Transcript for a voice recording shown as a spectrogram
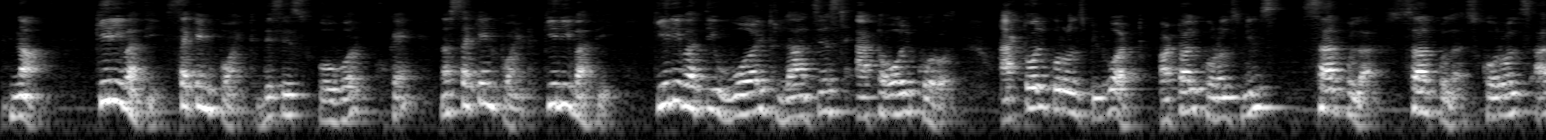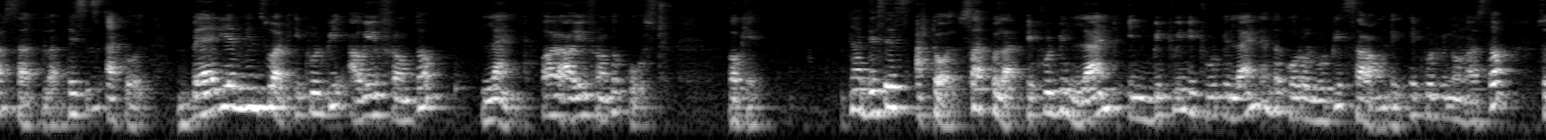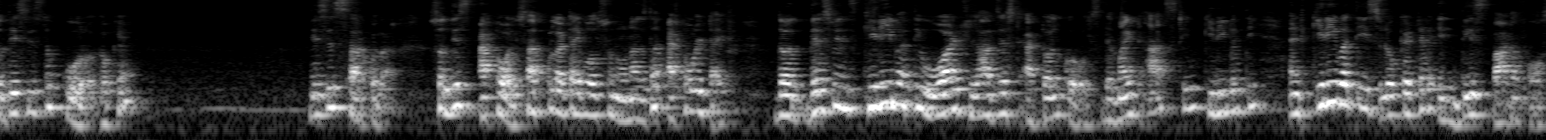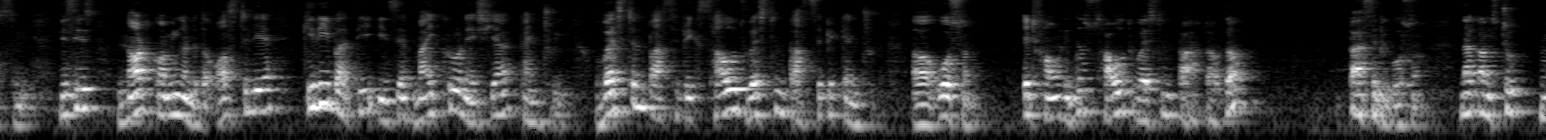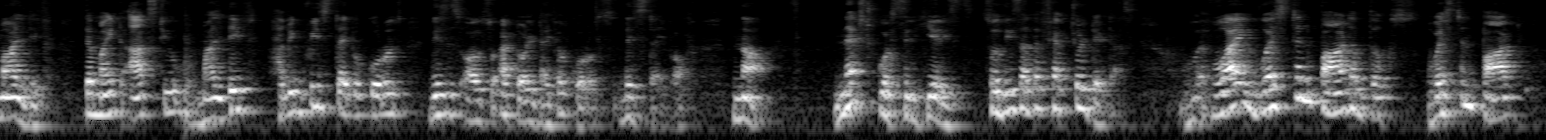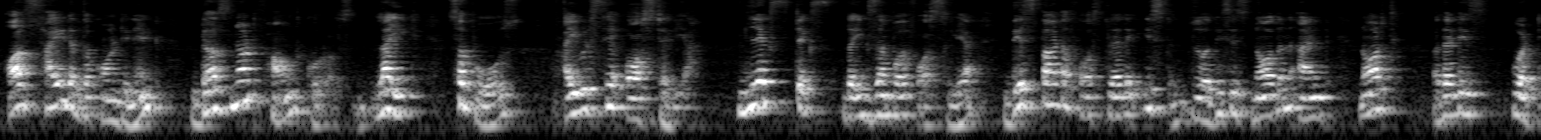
Now Kiribati second point. This is over. Okay now second point, Kiribati. Kiribati world largest atoll coral. Atoll corals mean what? Atoll corals means circular, circular. Corals are circular. This is atoll. Barrier means what? It would be away from the land or away from the coast. Okay. Now this is atoll, circular. It would be land in between. It would be land and the coral would be surrounding. It would be known as the. So this is the coral. Okay. This is circular. So this atoll, circular type also known as the atoll type. The this means Kiribati world largest atoll corals. They might ask you Kiribati and Kiribati is located in this part of Australia. This is not coming under the Australia. Kiribati is a Micronesia country, Western Pacific, Southwestern Pacific country, uh, ocean. It found in the southwestern part of the Pacific Ocean. Now comes to Maldives they might ask you Maldives having which type of corals this is also atoll type of corals this type of. Now next question here is so these are the factual data. Why western part of the western part or side of the continent does not found corals? Like suppose i would say australia. Let's take the example of australia. This part of australia the east so this is northern and north that is what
